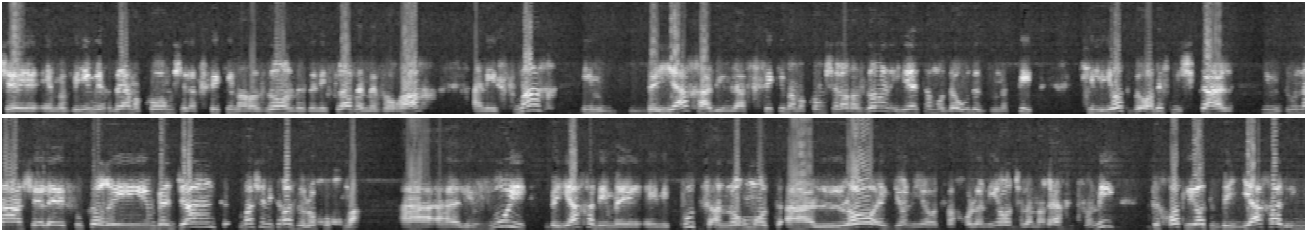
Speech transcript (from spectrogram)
שהם מביאים לכדי המקום של להפסיק עם הרזון, וזה נפלא ומבורך. אני אשמח אם ביחד, אם להפסיק עם המקום של הרזון, יהיה את המודעות התזונתית. כי להיות בעודף משקל עם תזונה של אה, סוכרים וג'אנק, מה שנקרא, זה לא חוכמה. הליווי ביחד עם ניפוץ הנורמות הלא הגיוניות והחולניות של המראה החיצוני צריכות להיות ביחד עם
